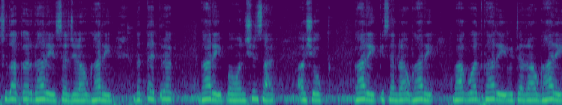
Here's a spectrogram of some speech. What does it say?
सुधाकर घारे सर्जराव घारे दत्तात्रय घारे पवन शिरसाट अशोक घारे किसनराव घारे भागवत घारे विठ्ठलराव घारे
